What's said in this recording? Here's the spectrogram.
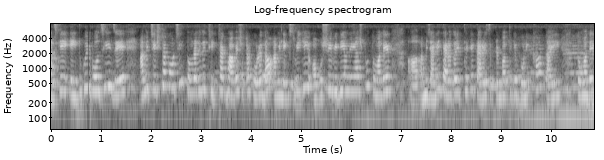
আজকে এইটুকুই বলছি যে আমি চেষ্টা করছি, তোমরা যদি ঠিকঠাকভাবে সেটা করে দাও। আমি নেক্সট উইকেই অবশ্যই ভিডিও নিয়ে আসব। তোমাদের আমি জানি তেরো তারিখ থেকে, তেরোই সেপ্টেম্বর থেকে পরীক্ষা, তাই তোমাদের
